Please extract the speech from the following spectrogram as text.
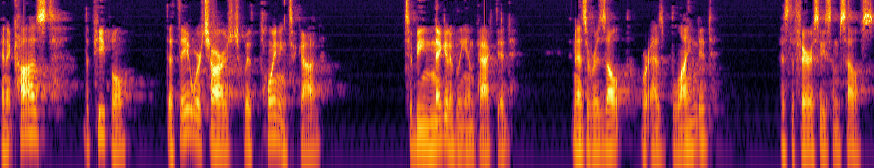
And it caused the people that they were charged with pointing to God to be negatively impacted, and as a result, were as blinded as the Pharisees themselves.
